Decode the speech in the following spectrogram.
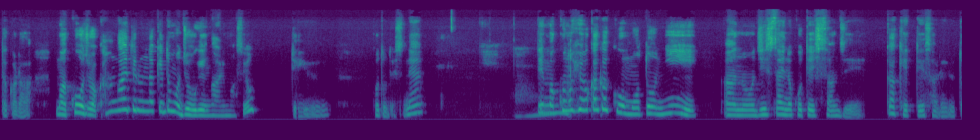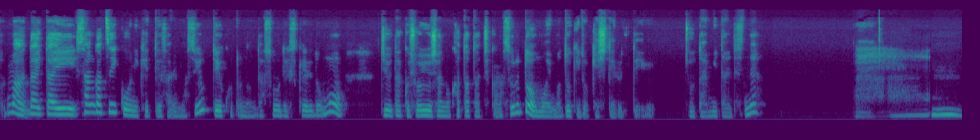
だからまあ控除は考えてるんだけども上限がありますよっていうことですね。で、まあ、この評価額をもとにあの実際の固定資産税が決定されると。まあ、大体3月以降に決定されますよっていうことなんだそうですけれども、住宅所有者の方たちからすると、もう今ドキドキしてるっていう状態みたいですね。うん、い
